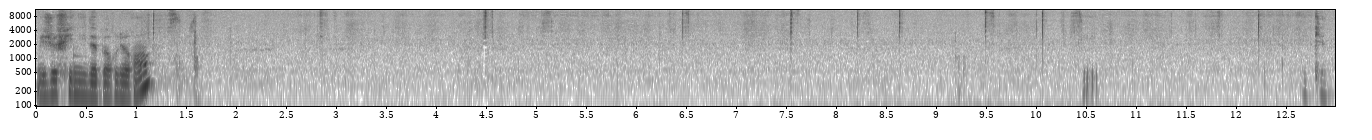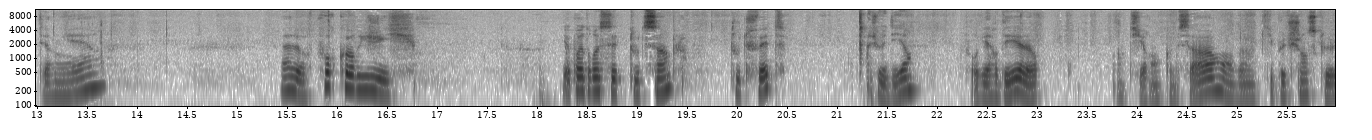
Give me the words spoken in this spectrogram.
Mais je finis d'abord le rang. Dernière. Alors, pour corriger, il n'y a pas de recette toute simple, toute faite, je veux dire. Faut regarder, alors, en tirant comme ça, on a un petit peu de chance que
